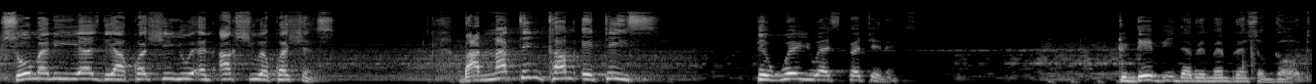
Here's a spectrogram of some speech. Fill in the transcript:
So many years they are questioning you and ask you questions. But nothing come it is the way you expecting it. Today be the remembrance of God.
